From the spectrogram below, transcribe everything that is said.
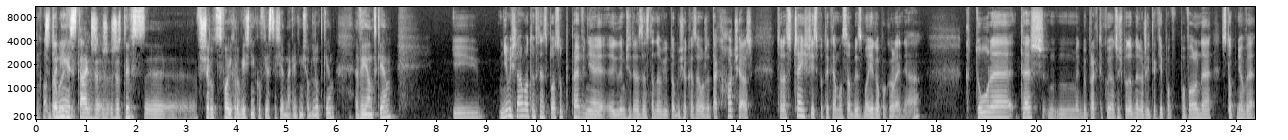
no, czy to nie jest kilka. tak, że, że, że ty w, hmm. wśród swoich rówieśników jesteś jednak jakimś odludkiem, wyjątkiem? I nie myślałem o tym w ten sposób. Pewnie, gdybym się teraz zastanowił, to by się okazało, że tak, chociaż coraz częściej spotykam osoby z mojego pokolenia, które też jakby praktykują coś podobnego, czyli takie powolne, stopniowe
